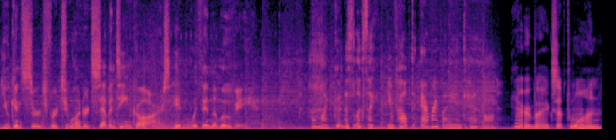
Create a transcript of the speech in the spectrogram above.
you can search for 217 cars hidden within the movie. Oh my goodness, looks like you've helped everybody in town. Yeah, everybody except one.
